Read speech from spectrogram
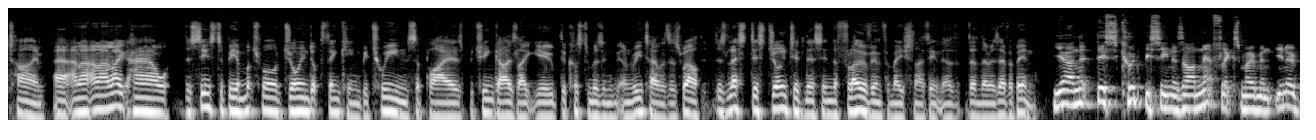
time. Uh, and, I, and I like how there seems to be a much more joined up thinking between suppliers, between guys like you, the customers and, and retailers as well. There's less disjointedness in the flow of information, I think, than, than there has ever been. Yeah, and this could be seen as our Netflix moment. You know,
